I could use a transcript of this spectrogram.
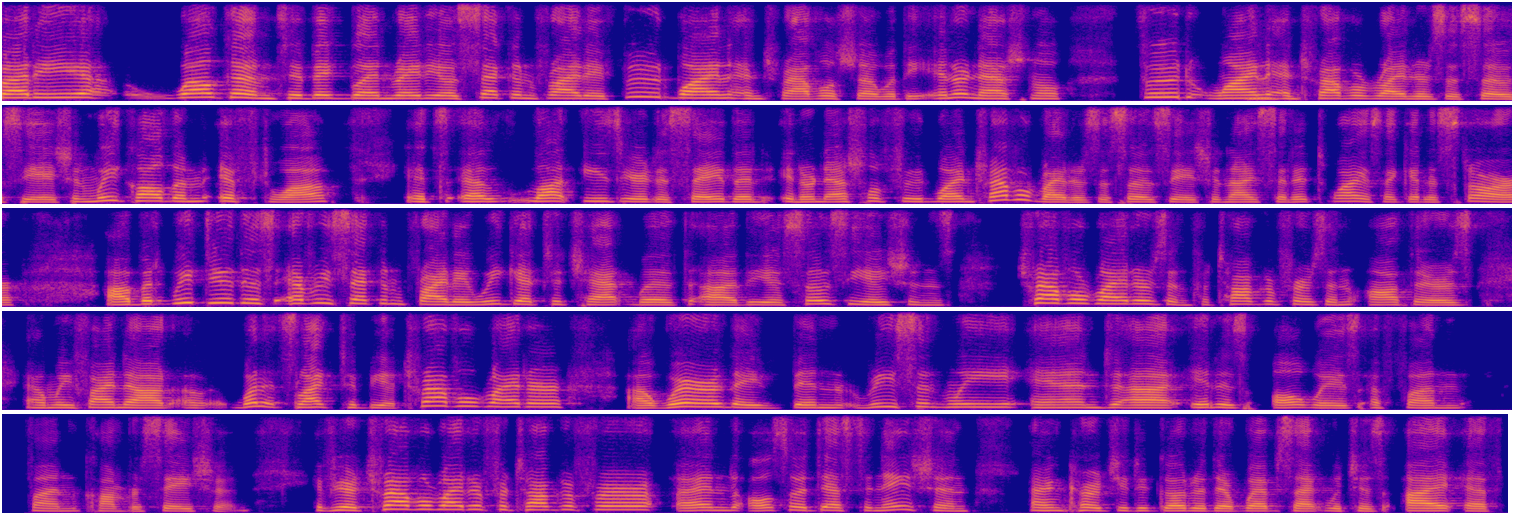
Everybody. Welcome to Big Blend Radio's second Friday food, wine, and travel show with the International Food, Wine, and Travel Writers Association. We call them IFTWA. It's a lot easier to say than International Food, Wine, Travel Writers Association. I said it twice, I get a star. Uh, but we do this every second Friday. We get to chat with uh, the association's travel writers and photographers and authors, and we find out uh, what it's like to be a travel writer, uh, where they've been recently, and uh, it is always a fun fun conversation. If you're a travel writer, photographer, and also a destination, I encourage you to go to their website, which is ifwtwa.org.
